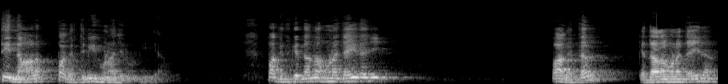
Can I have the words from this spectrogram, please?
ਤੇ ਨਾਲ ਭਗਤ ਵੀ ਹੋਣਾ ਜ਼ਰੂਰੀ ਆ। ਭਗਤ ਕਿਦਾਂ ਦਾ ਹੋਣਾ ਚਾਹੀਦਾ ਜੀ? ਭਗਤ ਕਿਦਾਂ ਦਾ ਹੋਣਾ ਚਾਹੀਦਾ?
